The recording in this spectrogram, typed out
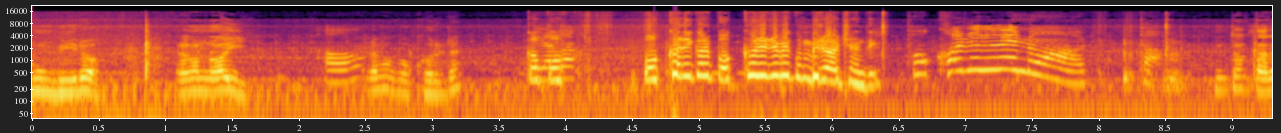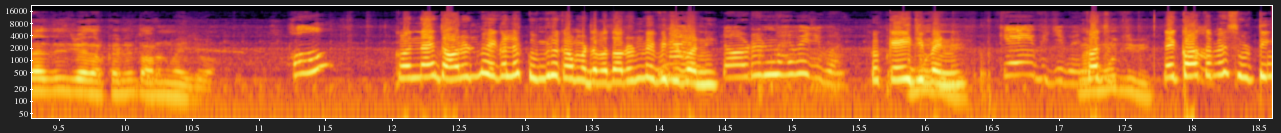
କୁମ୍ଭୀର ଏଟା କଣ ନଈ ଏଟା ପୋଖରୀଟା ପୋଖରୀ କରି ପୋଖରୀରେ ବି କୁମ୍ଭୀର ଅଛନ୍ତି ତରୁଣ ଭାଇ ଗଲେ କୁମ୍ଭୀର କାମୁଡିଦବ ତରୁଣ ତରୁଣ ଭାଇ ବି ଯିବନି ତ କେହି ଯିବେନି ନାଇଁ କହ ତମେ ସୁଟିଂ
